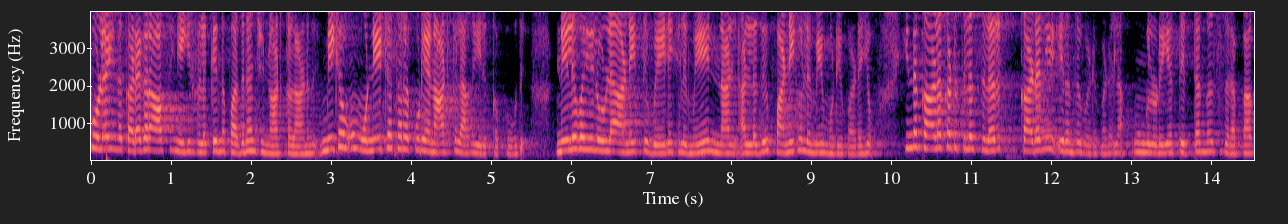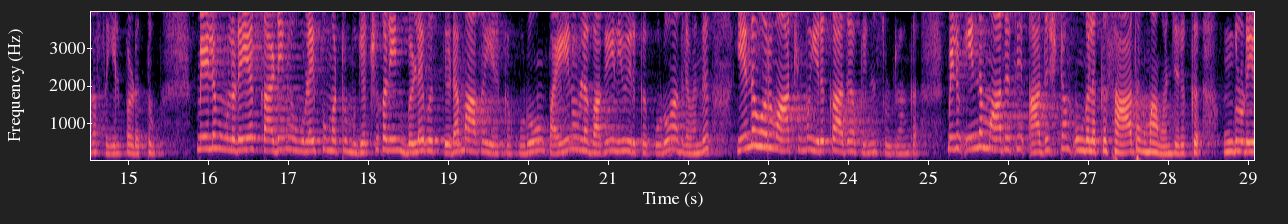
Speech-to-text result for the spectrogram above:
போல இந்த கடகராசி நேயர்களுக்கு இந்த பதினஞ்சு நாட்களானது மிகவும் முன்னேற்றம் தரக்கூடிய நாட்களாக இருக்க போகுது. நிலுவையில் உள்ள அனைத்து வேலைகளுமே நல் அல்லது பணிகளுமே முடிவடையும். இந்த காலகட்டத்தில் சிலர் கடனில் இருந்து விடுபடலாம். உங்களுடைய திட்டங்கள் சிறப்பாக செயல்படுத்தும். மேலும் உங்களுடைய கடின உழைப்பு மற்றும் முயற்சிகளின் விளைவு திடமாக இருக்கக்கூடும். பயனுள்ள வகையிலையும் இருக்கக்கூடும். அதில் வந்து எந்த ஒரு மாற்றமும் இருக்காது அப்படின்னு சொல்கிறாங்க மேலும் இந்த மாதத்தின் அதிர்ஷ்டம் உங்களுக்கு சாதகமாக அமைஞ்சிருக்கு. உங்களுடைய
